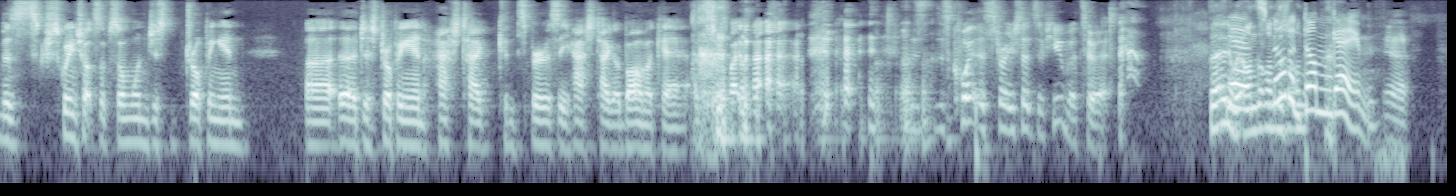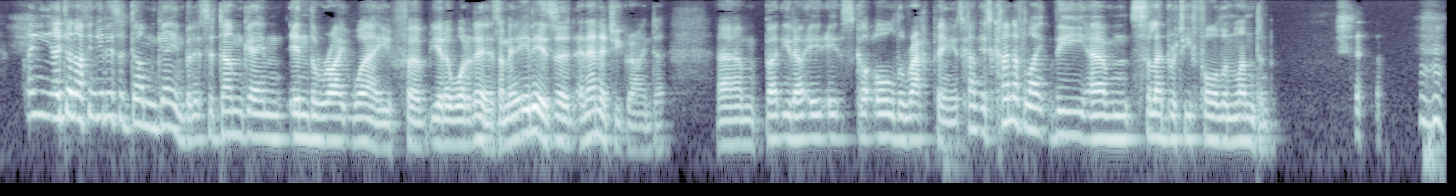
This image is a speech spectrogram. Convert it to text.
there's screenshots of someone just dropping in. Uh, uh, just dropping in hashtag conspiracy, hashtag Obamacare, and stuff like that. there's, there's quite a strange sense of humour to it. But anyway, yeah, on it's on not the, a on, dumb game. yeah. I, I don't know. I think it is a dumb game, but it's a dumb game in the right way for you know what it is. I mean, it is a, an energy grinder, um, but you know it, it's got all the wrapping. It's kind it's kind of like the um, celebrity Fallen London.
